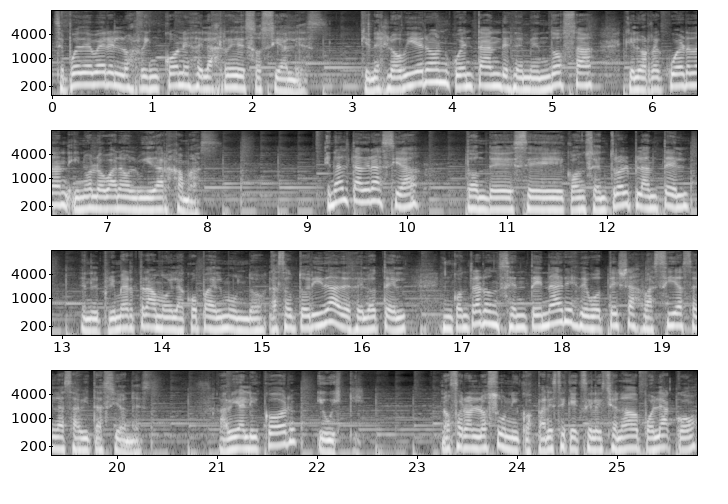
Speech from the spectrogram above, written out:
Se puede ver en los rincones de las redes sociales. Quienes lo vieron cuentan desde Mendoza que lo recuerdan y no lo van a olvidar jamás. En Alta Gracia, donde se concentró el plantel, en el primer tramo de la Copa del Mundo, las autoridades del hotel encontraron centenares de botellas vacías en las habitaciones. Había licor y whisky. No fueron los únicos, parece que el seleccionado polaco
